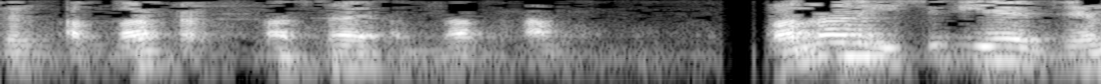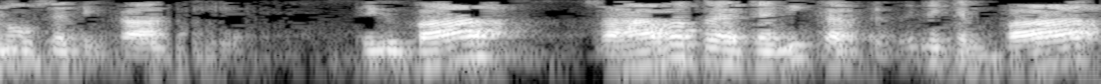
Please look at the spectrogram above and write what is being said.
صرف اللہ کا خاصہ ہے، اللہ کا اللہ نے اسی لیے ذہنوں سے نکال دی ہے لیکن بات صحابت ایسے نہیں کرتے تھے، لیکن بات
